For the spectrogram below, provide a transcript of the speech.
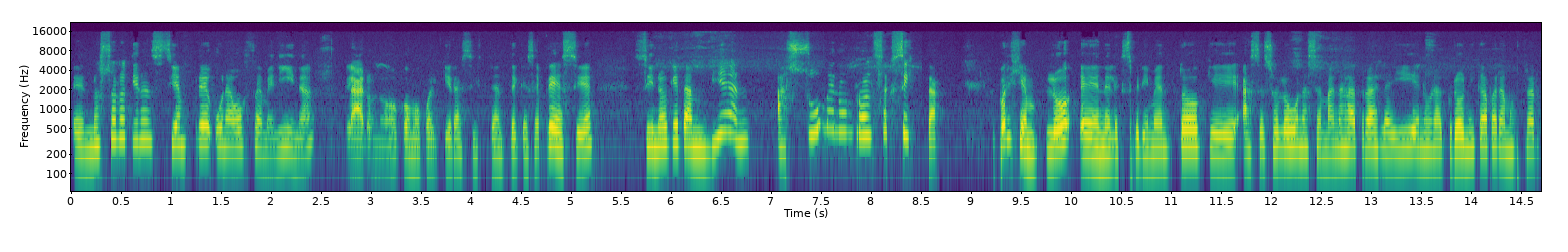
eh, no solo tienen siempre una voz femenina, claro, ¿no? Como cualquier asistente que se precie, sino que también asumen un rol sexista. Por ejemplo, en el experimento que hace solo unas semanas atrás leí en una crónica para mostrar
